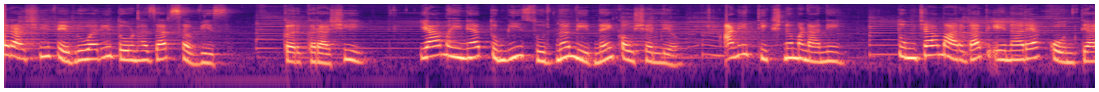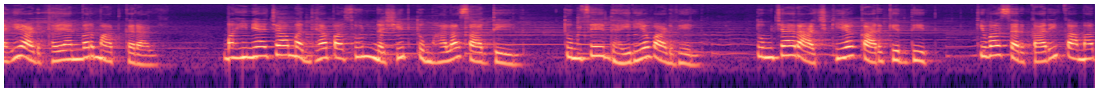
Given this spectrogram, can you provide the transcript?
राशी फेब्रुवारी दोन हजार सव्वीस. कर्क राशी या महिन्यात तुम्ही सुज्ञ निर्णय कौशल्य आणि तीक्ष्ण मनाने तुमच्या मार्गात येणाऱ्या कोणत्याही अडथळ्यांवर मात कराल. महिन्याच्या मध्यापासून नशीब तुम्हाला साथ देईल. तुमचे धैर्य वाढवेल. तुमच्या राजकीय कारकिर्दीत किंवा सरकारी कामात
